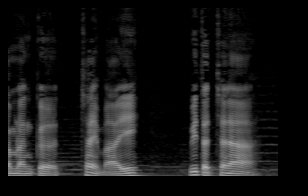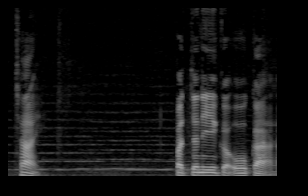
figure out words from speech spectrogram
กำลังเกิด ใช่ไหม วิตัชนา ใช่ ปัจจณีกโอกาส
